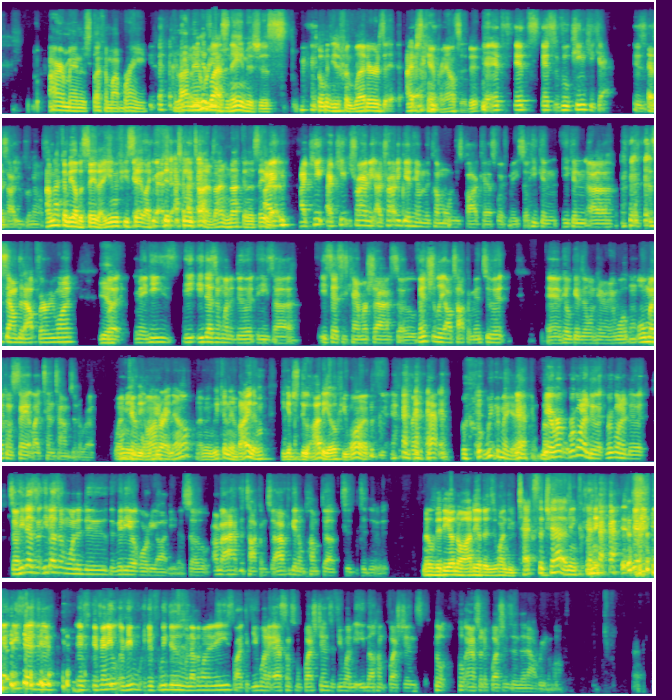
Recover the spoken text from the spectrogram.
Iron Man is stuck in my brain because I I mean, never. his last even- name is just so many different letters. I just can't pronounce it. It- Yeah, it's it's it's Vukinkikat is, is how you pronounce it. I'm not gonna be able to say that, even if you say it like 15 times. I'm not gonna say that. I, I keep I keep trying to I try to get him to come on these podcasts with me so he can he can uh sound it out for everyone. Yeah, But I mean he's he, he doesn't want to do it. He's uh he says he's camera shy. So eventually I'll talk him into it and he'll get it on here and we'll we'll make him say it like 10 times in a row. Well, I We'll mean, get is he on on here. right now? I mean, we can invite him. You can just do audio if you want. make it happen. we can make it Yeah, happen. No. yeah, we're, we're going to do it. We're going to do it. So he doesn't he doesn't want to do the video or the audio. So I'm, I have to talk him to. I have to get him pumped up to, to do it. No video, no audio. Does he want to do text to chat? I mean, yeah, he, said- he said that if, if if any if he if we do another one of these, like if you want to ask him some questions, if you want to email him questions, he'll he'll answer the questions and then I'll read them all.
